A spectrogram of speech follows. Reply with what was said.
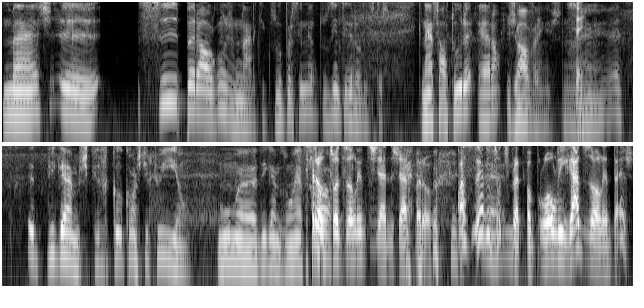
mas uh, se para alguns monárquicos o aparecimento dos integralistas, que nessa altura eram jovens, é? Eh, digamos que constituíam uma, digamos, um é só... Eram todos alentejanos, já parou. Quase eram é, todos, ou, ligados ao Alentejo.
